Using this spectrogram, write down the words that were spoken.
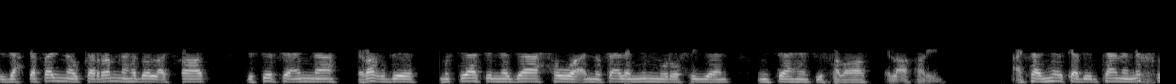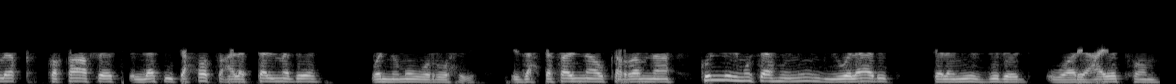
إذا احتفلنا وكرمنا هدول الأشخاص بصير في عنا رغبة مقياس النجاح هو أنه فعلا ننمو روحيا ونساهم في خلاص الآخرين. عشان هيك بإمكاننا نخلق ثقافة التي تحث على التلمذة والنمو الروحي. إذا احتفلنا وكرمنا كل المساهمين بولادة تلاميذ جدد ورعايتهم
